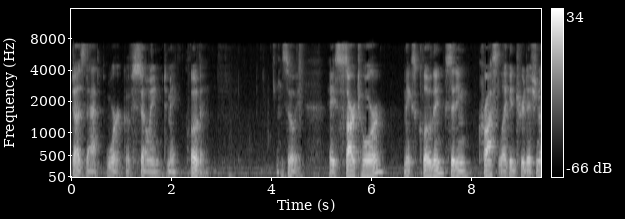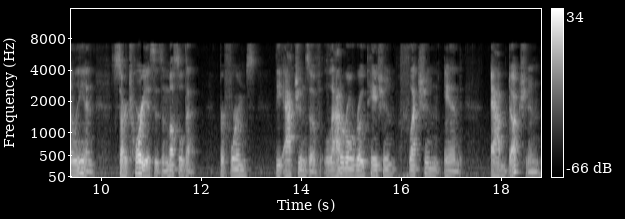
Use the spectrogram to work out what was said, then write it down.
does that work of sewing to make clothing. And so a, a sartor makes clothing sitting cross-legged traditionally, and sartorius is a muscle that performs the actions of lateral rotation, flexion, and abduction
